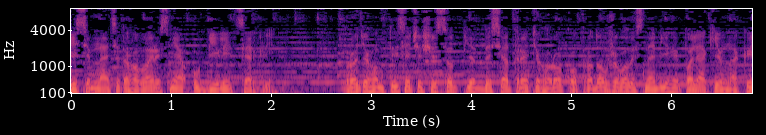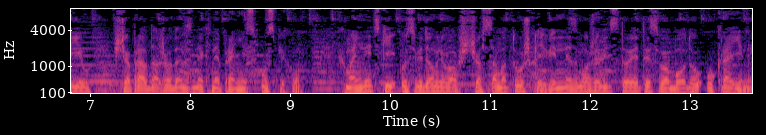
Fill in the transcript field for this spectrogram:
18 вересня у Білій церкві. Протягом 1653 року продовжувались набіги поляків на Київ. Щоправда, жоден з них не приніс успіху. Хмельницький усвідомлював, що самотужки він не зможе відстояти свободу України.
